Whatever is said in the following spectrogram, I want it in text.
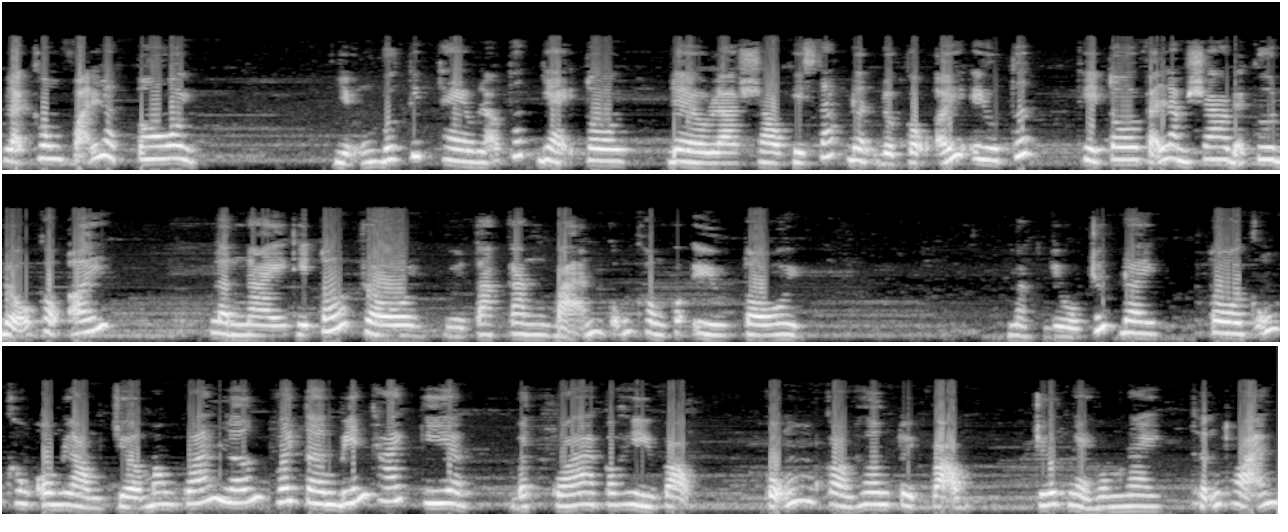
lại không phải là tôi. Những bước tiếp theo lão thích dạy tôi đều là sau khi xác định được cậu ấy yêu thích thì tôi phải làm sao để cưa đổ cậu ấy. Lần này thì tốt rồi, người ta căn bản cũng không có yêu tôi. Mặc dù trước đây tôi cũng không ôm lòng chờ mong quá lớn với tên biến thái kia, bất quá có hy vọng, cũng còn hơn tuyệt vọng. Trước ngày hôm nay, thỉnh thoảng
